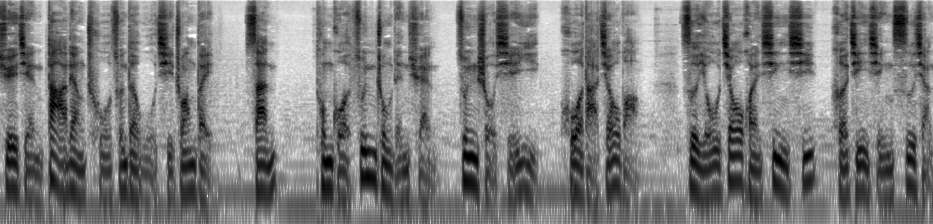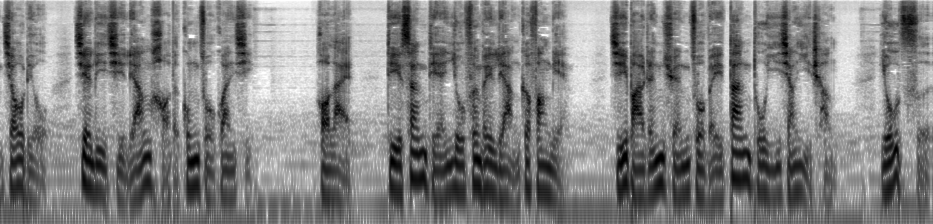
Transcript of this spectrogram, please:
削减大量储存的武器装备；三、通过尊重人权、遵守协议、扩大交往、自由交换信息和进行思想交流，建立起良好的工作关系。后来，第三点又分为两个方面，即把人权作为单独一项议程，由此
